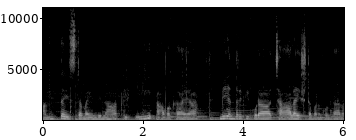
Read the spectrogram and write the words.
అంత ఇష్టమైంది నాకు ఈ ఆవకాయ. మీ అందరికీ కూడా చాలా ఇష్టం అనుకుంటాను.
